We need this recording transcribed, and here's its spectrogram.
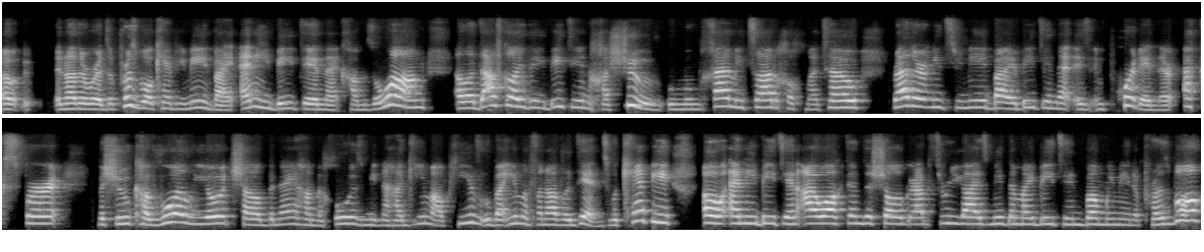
uh, in other words, a Pruzbol can't be made by any beit din that comes along. Rather, it needs to be made by a beit din that is important. They're expert. So it can't be, oh, any beit din. I walked in the shul, grabbed three guys, made them my beit din, boom, we made a Pruzbol.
